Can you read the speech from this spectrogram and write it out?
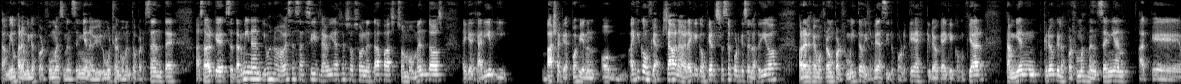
también para mí los perfumes me enseñan a vivir mucho el momento presente, a saber que se terminan y bueno, a veces así es la vida, eso son etapas, son momentos, hay que dejar ir y vaya que después vienen, hay que confiar, ya van a ver, hay que confiar, yo sé por qué se los digo, ahora les voy a mostrar un perfumito y les voy a decir por qué creo que hay que confiar. También creo que los perfumes me enseñan a que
